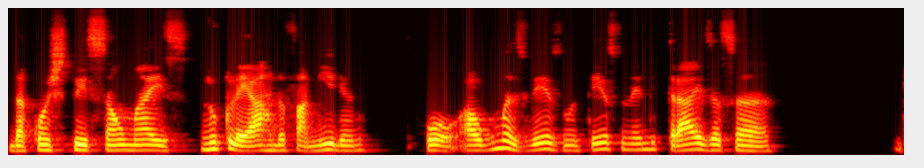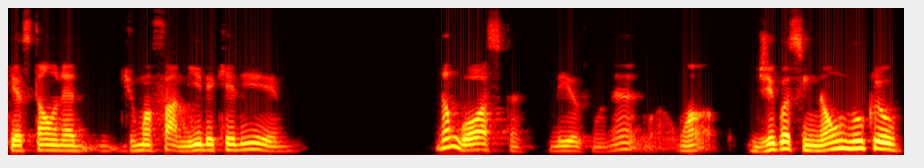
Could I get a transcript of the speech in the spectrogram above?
da constituição mais nuclear da família. Né? Pô, algumas vezes no texto, né, ele traz essa questão, né, de uma família que ele não gosta mesmo, né? Uma, digo assim, não um núcleo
